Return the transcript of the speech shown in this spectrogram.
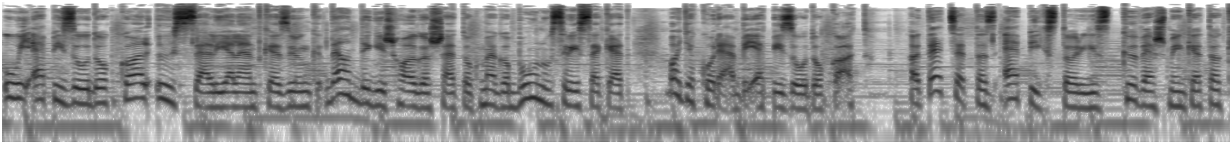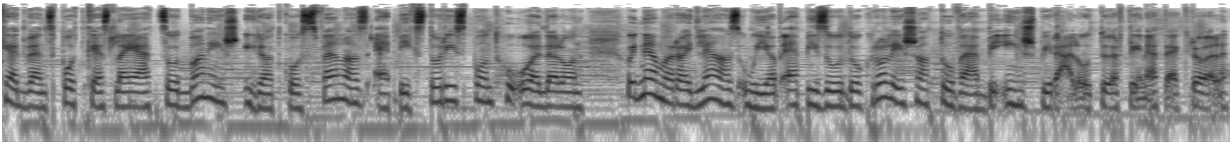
Új epizódokkal ősszel jelentkezünk, de addig is hallgassátok meg a bónusz részeket, vagy a korábbi epizódokat. Ha tetszett az Epic Stories, kövess minket a kedvenc podcast lejátszódban, és iratkozz fel az epicstories.hu oldalon, hogy ne maradj le az újabb epizódokról és a további inspiráló történetekről.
